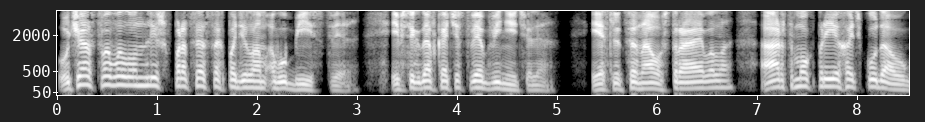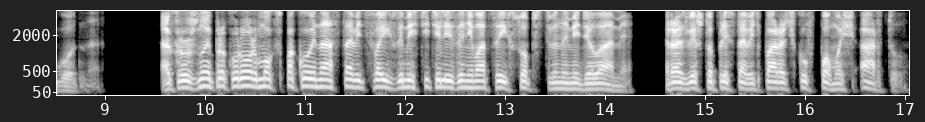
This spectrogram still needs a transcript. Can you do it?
Участвовал он лишь в процессах по делам об убийстве и всегда в качестве обвинителя. Если цена устраивала, Арт мог приехать куда угодно. Окружной прокурор мог спокойно оставить своих заместителей заниматься их собственными делами, разве что приставить парочку в помощь Арту.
